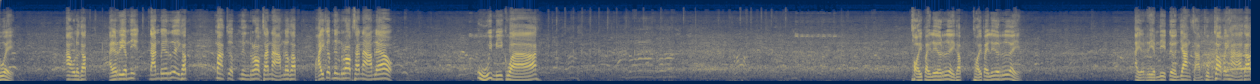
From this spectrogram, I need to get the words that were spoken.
ด้วย เอาเลยครับ ไอเรียมนี่ดันไปเรื่อยครับ มาเกือบหนึ่งรอบสนามแล้วครับ ไปเกือบหนึ่งรอบสนามแล้วอุ้ยมีขวา ถอยไปเรื่อยๆครับ ถอยไปเรื่อยๆไอเรียมนี่เดินย่างสามขุมเข้าไปหาครับ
